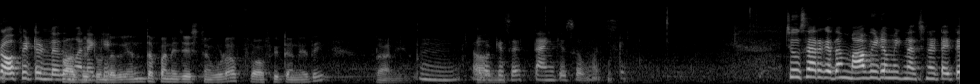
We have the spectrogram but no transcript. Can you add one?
ప్రాఫిట్ ఉండదు మనకి. ఎంత పని చేసినా కూడా ప్రాఫిట్ అనేది రాని okay sir. Thank you so much sir చూసారు కదా మా వీడియో మీకు నచ్చినట్టయితే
